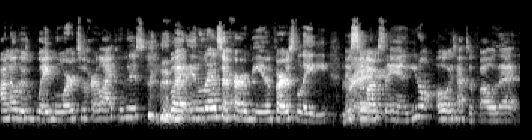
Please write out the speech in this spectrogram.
I know there's way more to her life than this, but it led to her being first lady. And so I'm saying you don't always have to follow that,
